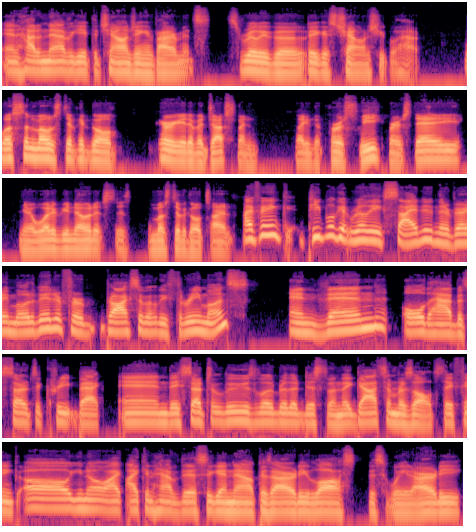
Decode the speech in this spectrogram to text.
and how to navigate the challenging environments. It's really the biggest challenge people have. What's the most difficult period of adjustment? Like the first week, first day? You know, what have you noticed is the most difficult time? I think people get really excited and they're very motivated for approximately three months. And then old habits start to creep back and they start to lose a little bit of their discipline. They got some results. They think, oh, you know, I, I can have this again now because I already lost this weight. I already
